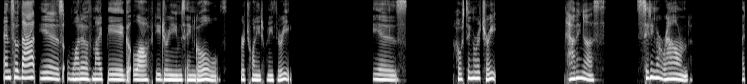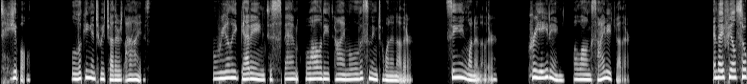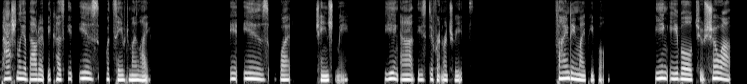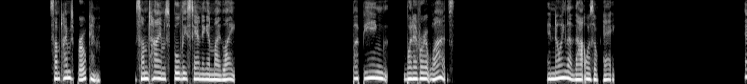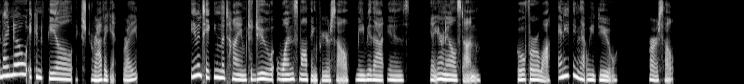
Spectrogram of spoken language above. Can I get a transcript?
And so that is one of my big lofty dreams and goals for 2023 is hosting a retreat, having us sitting around a table looking into each other's eyes, really getting to spend quality time listening to one another, seeing one another, creating alongside each other. And I feel so passionately about it because it is what saved my life. It is what changed me, being at these different retreats, finding my people, being able to show up, sometimes broken, sometimes fully standing in my light, but being whatever it was and knowing that that was okay. And I know it can feel extravagant, right? Even taking the time to do one small thing for yourself, maybe that is get your nails done, go for a walk, anything that we do for ourselves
